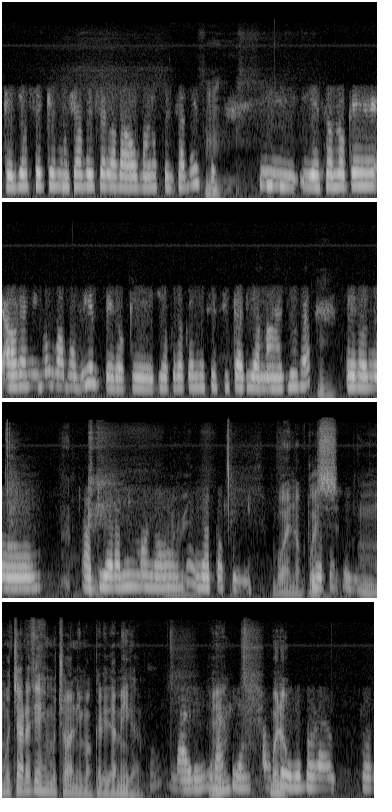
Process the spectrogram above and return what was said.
que yo sé que muchas veces le ha dado malos pensamientos hmm. y, y, eso es lo que ahora mismo vamos bien pero que yo creo que necesitaría más ayuda hmm. pero no aquí ahora mismo no, no es posible bueno, pues muchas gracias y mucho ánimo, querida amiga. Vale, ¿Eh? gracias a bueno, por, por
